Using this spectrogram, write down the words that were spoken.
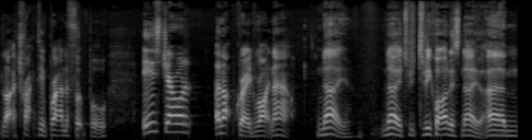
like attractive brand of football. Is Gerrard an upgrade right now? No, no. To, be- to be quite honest, no. Um,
